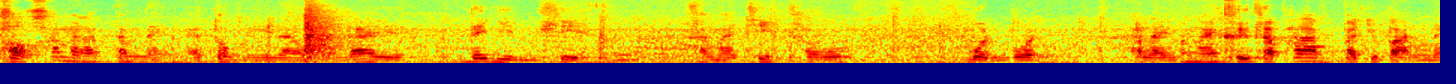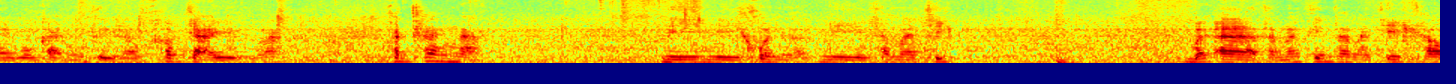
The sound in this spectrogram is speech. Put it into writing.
พอเข้ามารับตำแหน่งนะตรงนี้แล้วมันได้ได้ยินเสียงสมาชิกเขาบ่นๆอะไรบ้างไหมคือสภาพปัจจุบันในวงการหนังสือเราเข้าใจอยู่ว่าค่อนข้างหนัก มีมีคนมีสมาชิกเออสำนักพิมพ์สมาชิกเขา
